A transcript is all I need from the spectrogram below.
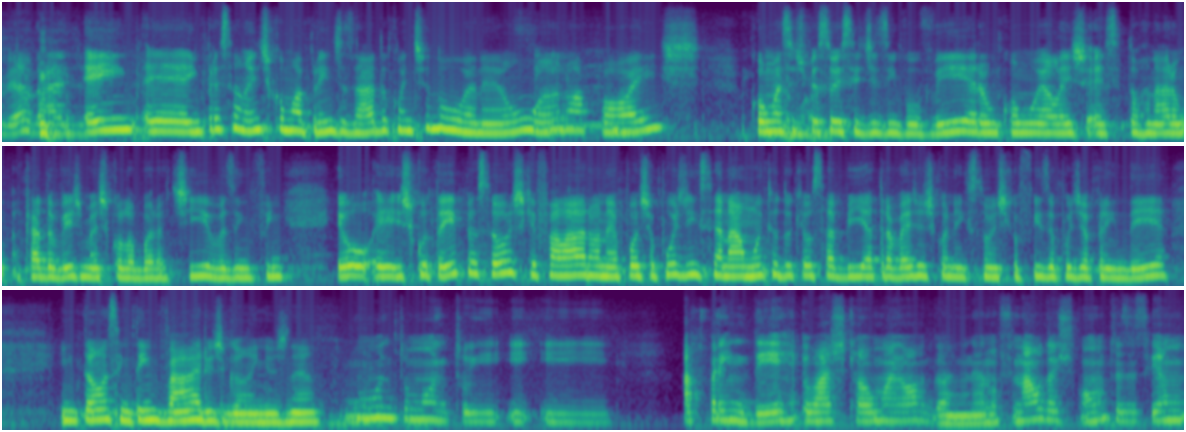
verdade. É, é impressionante como o aprendizado continua, né? Um ano após, como essas pessoas se desenvolveram, como elas eh, se tornaram cada vez mais colaborativas, enfim. Eu eh, escutei pessoas que falaram, né? Poxa, eu pude ensinar muito do que eu sabia através das conexões que eu fiz, eu pude aprender. Então, assim, tem vários ganhos, né? Muito, muito. E, e- e aprender, eu acho que é o maior ganho, né? No final das contas, esse, é um,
